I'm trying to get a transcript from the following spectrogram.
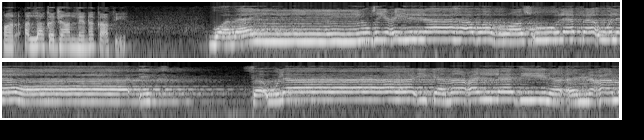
اور اللہ کا جان لینا کافی ہے۔ ومن يطع الله والرسول فأولئك فأولئك مع الذين أنعم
